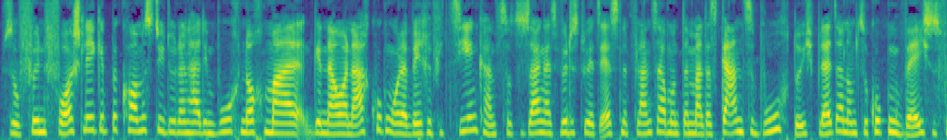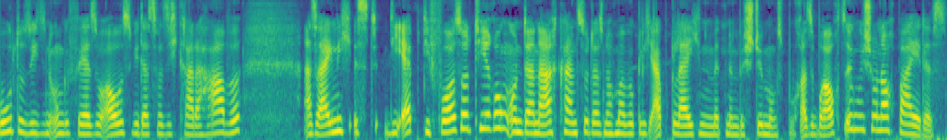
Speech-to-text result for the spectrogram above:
so fünf Vorschläge bekommst, die du dann halt im Buch nochmal genauer nachgucken oder verifizieren kannst, sozusagen, als würdest du jetzt erst eine Pflanze haben und dann mal das ganze Buch durchblättern, um zu gucken, welches Foto sieht denn ungefähr so aus wie das, was ich gerade habe. Also eigentlich ist die App die Vorsortierung und danach kannst du das nochmal wirklich abgleichen mit einem Bestimmungsbuch. Also braucht es irgendwie schon auch beides.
